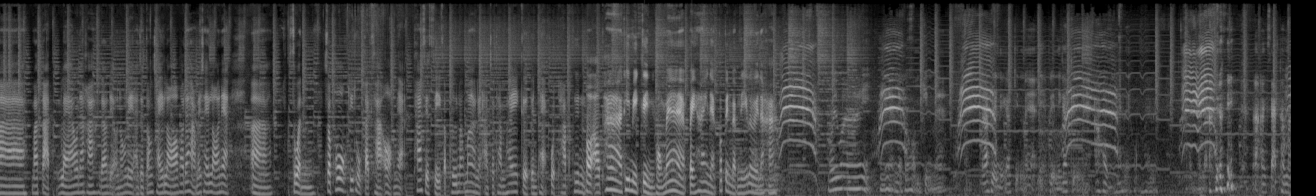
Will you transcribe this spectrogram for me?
มามาตัดแล้วนะคะแล้วเดี๋ยวน้องเลอาจจะต้องใช้ล้อ เพราะถ้าหากไม่ใช้ล้อเนี่ยอ่าส่วนสะโพกที่ถูกตัดขาออกเนี่ยถ้าเสียดสีกับพื้นมากๆเนี่ยอาจจะทำให้เกิดเป็นแผลกดทับขึ้น พอเอาผ้าที่มีกลิ่นของแม่ไปให้เนี่ยก็เป็นแบบนี้เลยนะคะว้ายว้ายเนี่ยเนี่ยพ่อหอมกลิ่นแม่แล้วผืนนี้ก็กลิ่นแม่เนี่ยผืนนี้ก็กลิ่นแม่เอาห่มให้เลยห่มให้เลยห่มให้ละอะอากาศทำไม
